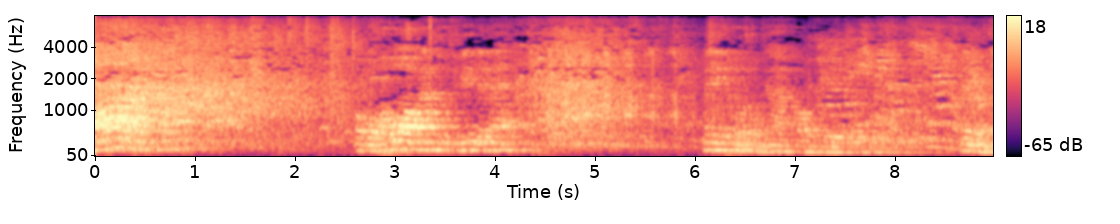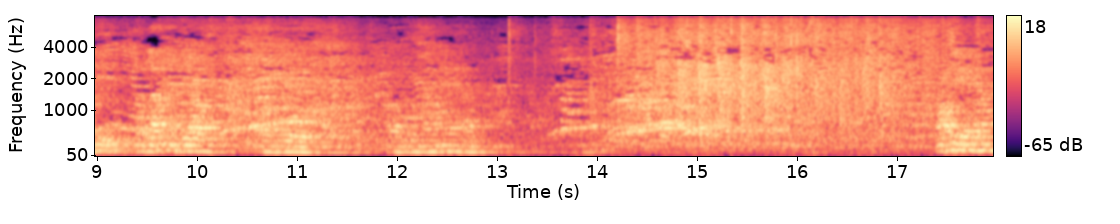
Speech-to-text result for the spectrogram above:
อโอ้โหเขาวอลกันสุดชีวิตเลยแม่ไม่ได้โดดสงครามโอเคโอเคไม่โดดที่โดดรับอย่างเดียวโอเคขอบคุณมากแม่ครับโอเคไหมครับ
